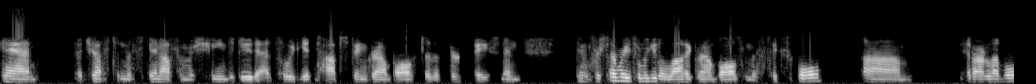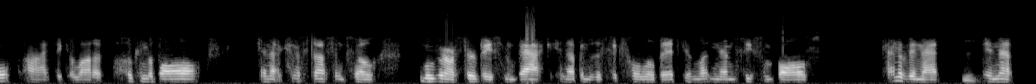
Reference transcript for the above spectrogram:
and adjusting the spin off the machine to do that. So we'd get top spin ground balls to the third baseman. And for some reason, we get a lot of ground balls in the sixth hole um, at our level. Uh, I think a lot of hooking the ball and that kind of stuff. And so moving our third baseman back and up into the sixth hole a little bit and letting them see some balls kind of in that Hmm. in that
